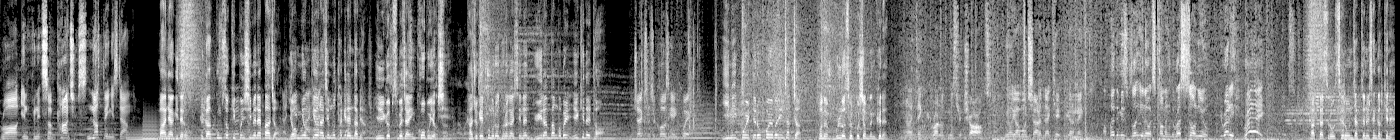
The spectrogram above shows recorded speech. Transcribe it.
Raw infinite subconscious. Nothing is down there. 만약 이대로 그가 꿈속 깊은 심연에 빠져 영영 깨어나지 못하게 된다면 1급 수배자인 코브 역시 가족의 품으로 돌아갈 수 있는 유일한 방법을 잃게 될 터. Projections are closing in quick. 이미 꼬일 대로 꼬여버린 작전. 더는 물러설 곳이 없는 그는 I'll play the music to let you know it's coming. The rest is on you. You ready? Ready! 가까스로 새로운 작전을 생각해내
